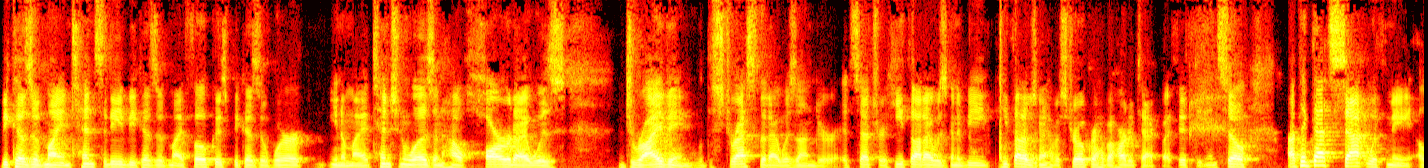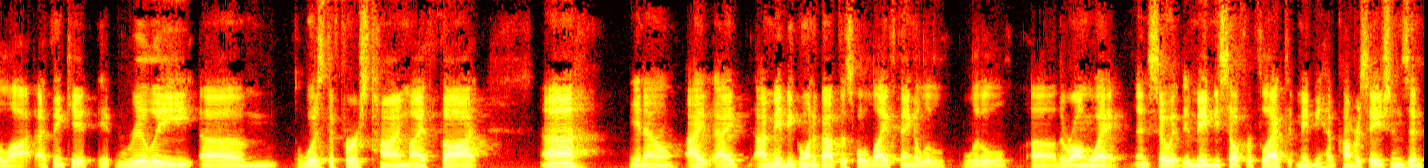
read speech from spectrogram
because of my intensity, because of my focus, because of where, you know, my attention was and how hard I was, driving with the stress that I was under, etc. He thought I was going to be, he thought I was going to have a stroke or have a heart attack by 50. And so I think that sat with me a lot. I think it, it really um, was the first time I thought, ah, you know, I, I, I may be going about this whole life thing a little, little uh, the wrong way. And so it, it made me self reflect. It made me have conversations and,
